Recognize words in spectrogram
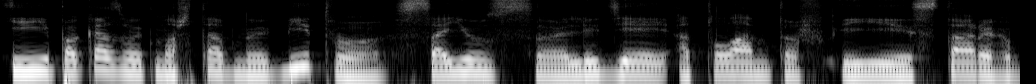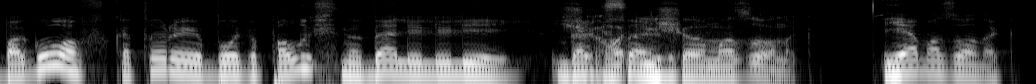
и показывают масштабную битву, союз людей, атлантов и старых богов, которые благополучно дали люлей Еще, Дарксайду. еще амазонок. И амазонок.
